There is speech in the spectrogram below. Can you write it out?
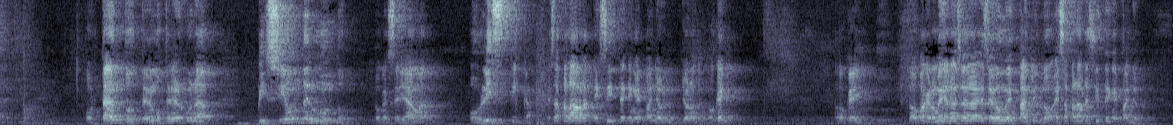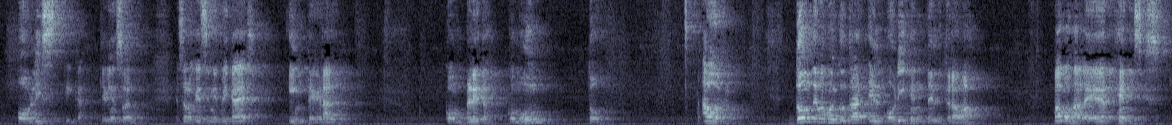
Por tanto, debemos tener una visión del mundo, lo que se llama holística. Esa palabra existe en español, Jonathan, ¿ok? Ok. No, para que no me digan, no, ese es un español. No, esa palabra existe en español. Holística. Qué bien suena. Eso lo que significa es integral, completa, como un todo. Ahora, ¿dónde vamos a encontrar el origen del trabajo? Vamos a leer Génesis.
